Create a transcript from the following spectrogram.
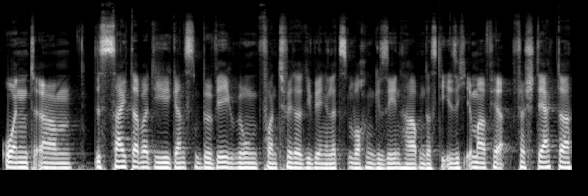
Und ähm, das zeigt aber die ganzen Bewegungen von Twitter, die wir in den letzten Wochen gesehen haben, dass die sich immer ver verstärkter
